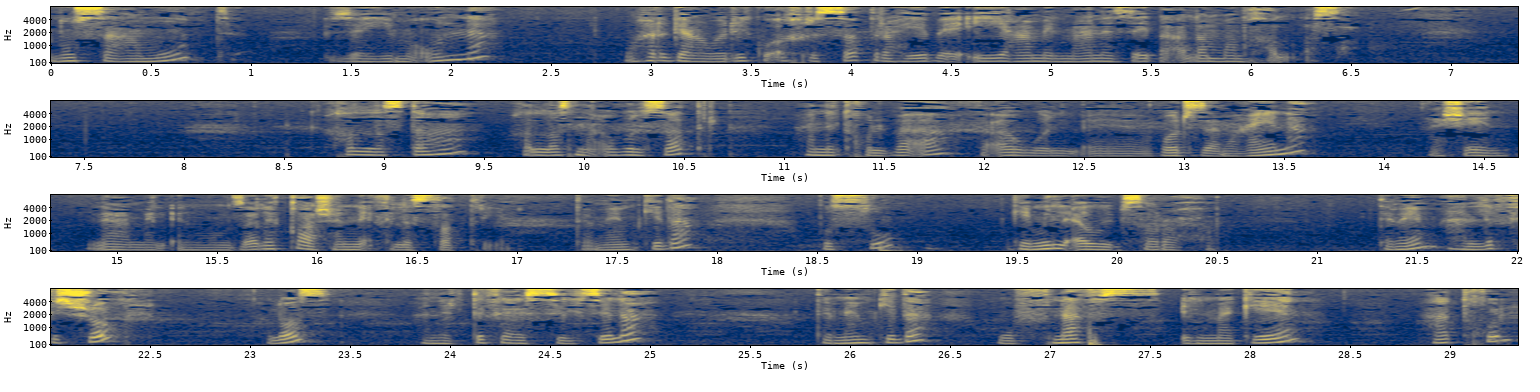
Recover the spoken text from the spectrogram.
نص عمود زي ما قلنا وهرجع اوريكم آخر السطر هيبقى إيه عامل معانا إزاي بقى لما نخلصها. خلصتها خلصنا أول سطر. هندخل بقى في أول غرزة معانا عشان نعمل المنزلقة عشان نقفل السطر يعني. تمام كده؟ بصوا جميل قوي بصراحة. تمام؟ هنلف الشغل. خلاص؟ هنرتفع السلسلة. تمام كده؟ وفي نفس المكان هدخل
